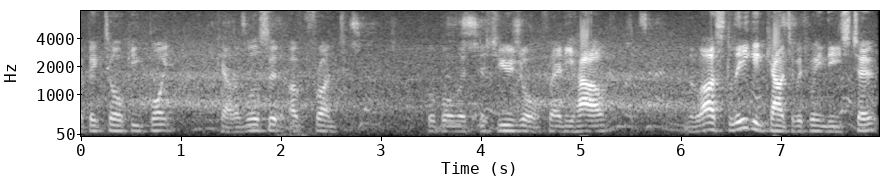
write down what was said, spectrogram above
a big talking point. Callum Wilson up front for Bournemouth as usual for Eddie Howe. In the last league encounter between these two,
